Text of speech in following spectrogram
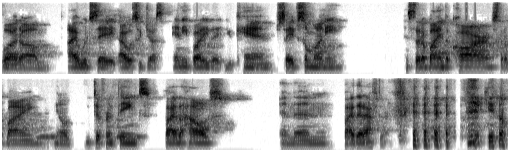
but um, I would say I would suggest anybody that you can save some money instead of buying the car, instead of buying you know different things, buy the house, and then buy that after. you know.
